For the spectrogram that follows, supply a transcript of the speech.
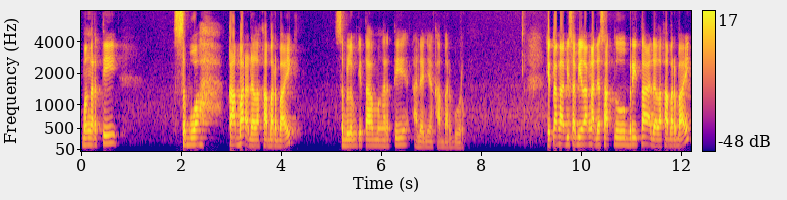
mengerti sebuah kabar adalah kabar baik sebelum kita mengerti adanya kabar buruk. Kita nggak bisa bilang ada satu berita adalah kabar baik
